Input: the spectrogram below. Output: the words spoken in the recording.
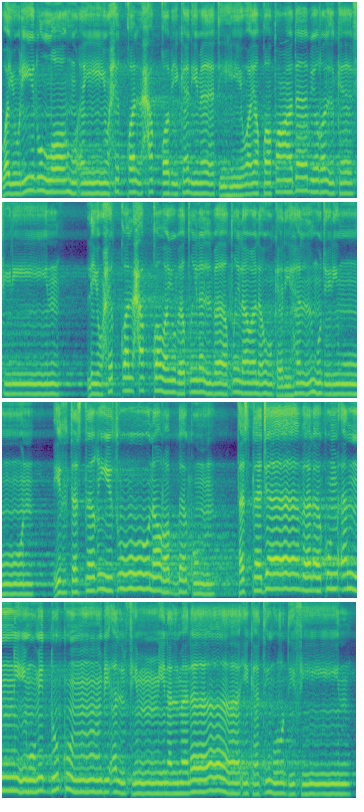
ويريد الله أن يحق الحق بكلماته ويقطع دابر الكافرين ليحق الحق ويبطل الباطل ولو كره المجرمون إذ تستغيثون ربكم فاستجاب لكم أني ممدكم بألف من الملائكة مردفين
